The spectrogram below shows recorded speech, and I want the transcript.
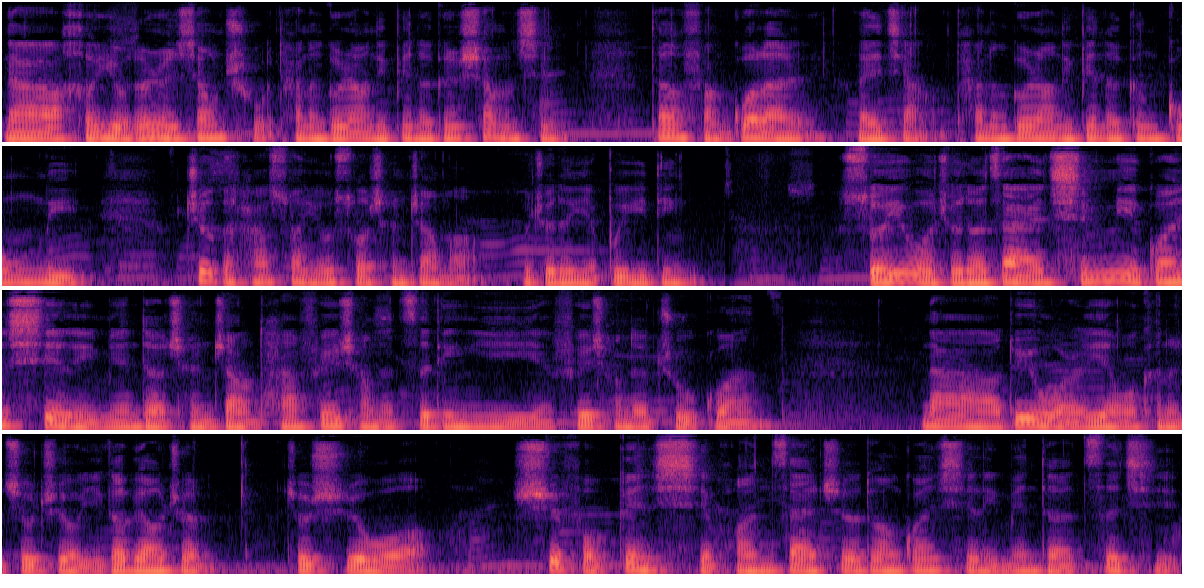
那和有的人相处，他能够让你变得更上进，但反过来来讲，他能够让你变得更功利，这个他算有所成长吗？我觉得也不一定。所以我觉得在亲密关系里面的成长，它非常的自定义，也非常的主观。那对于我而言，我可能就只有一个标准，就是我是否更喜欢在这段关系里面的自己，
